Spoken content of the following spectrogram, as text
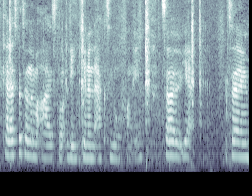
Okay, let's pretend that my eye's not leaking and acting all funny. So, yeah. So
